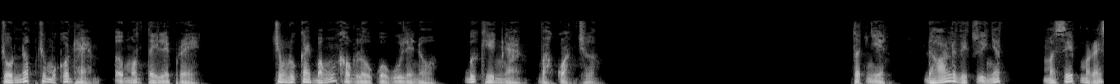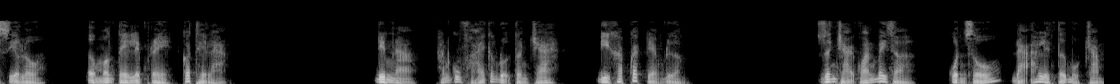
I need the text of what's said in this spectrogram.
trốn nấp trong một con hẻm ở Montelebre trong lúc cái bóng khổng lồ của Guleno bước hiên ngang vào quảng trường. Tất nhiên, đó là việc duy nhất mà sếp Maresiolo ở Montelebre có thể làm. Đêm nào, hắn cũng phải các đội tuần tra đi khắp các đèo đường. Dân trại quán bây giờ, quân số đã lên tới 100.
